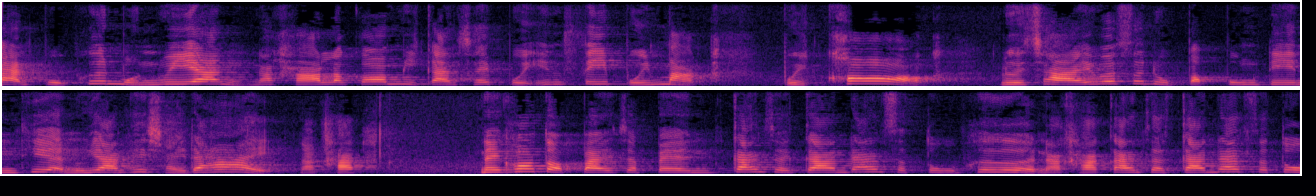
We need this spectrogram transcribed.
การปลูกพืชหมุนเวียนนะคะ แล้วก็มีการใช้ปุ๋ยอินทรีย์ปุ๋ยหมัก ปุ๋ยคอก หรือใช้วัสดุปรับปรุงดินที่อนุญาตให้ใช้ได้นะคะ ในข้อต่อไปจะเป็นการจัดการด้านศัตรูพืชนะคะ การจัดการด้านศัตรู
